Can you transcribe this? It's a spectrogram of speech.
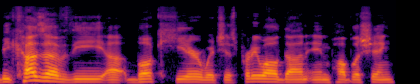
because of the uh, book here, which is pretty well done in publishing.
